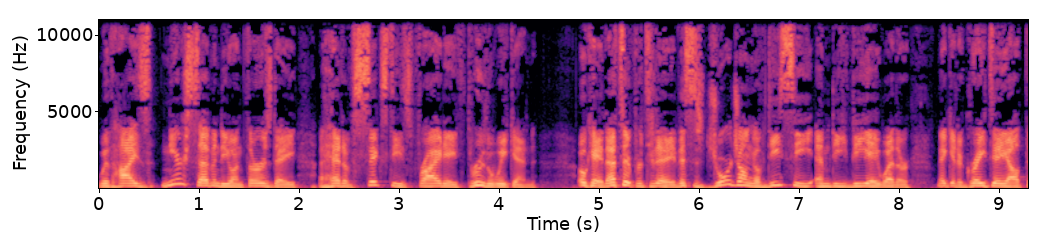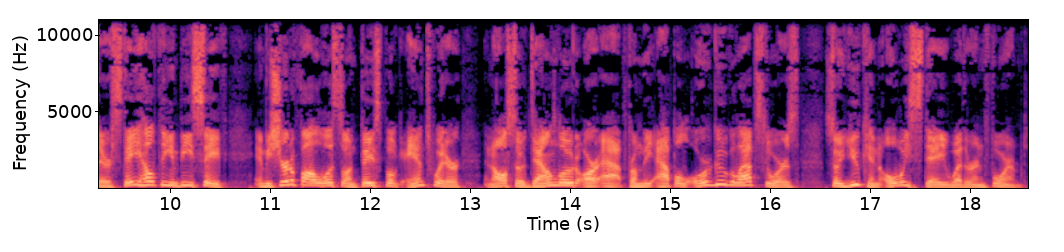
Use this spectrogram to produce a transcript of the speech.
with highs near 70 on Thursday, ahead of 60s Friday through the weekend. Okay, that's it for today. This is George Young of DC MDVA Weather. Make it a great day out there. Stay healthy and be safe. And be sure to follow us on Facebook and Twitter, and also download our app from the Apple or Google App Stores so you can always stay weather informed.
